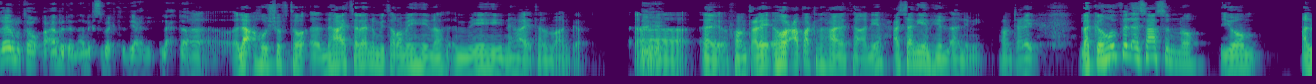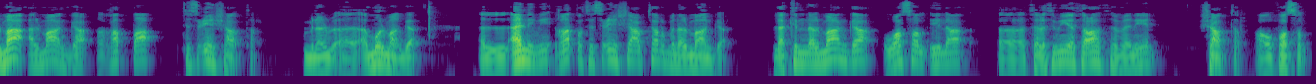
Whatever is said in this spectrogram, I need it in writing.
غير متوقعه ابدا unexpected يعني الأحداث. آه، لا هو شفت نهاية الأنمي ترى ما هي ما هي نهاية المانجا. آه أيوه فهمت علي؟ هو أعطاك نهاية ثانية عشان ينهي الأنمي فهمت علي؟ لكن هو في الأساس إنه يوم الما المانجا غطى 90 chapter من الم... آه، مو المانجا الأنمي غطى 90 chapter من المانجا. لكن المانجا وصل إلى آه 383 شابتر أو فصل.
